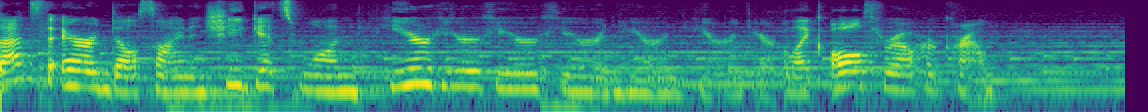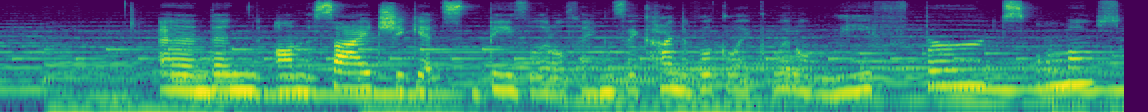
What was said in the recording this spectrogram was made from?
That's the Arendelle sign and she gets one here, here, here, here, and here, and here, and here, like all throughout her crown. And then on the side she gets these little things. They kind of look like little leaf birds almost.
